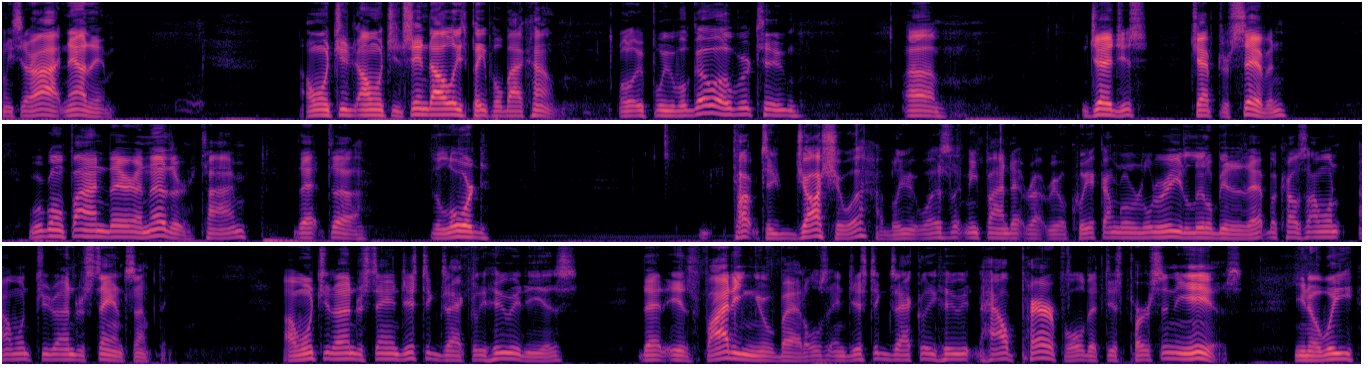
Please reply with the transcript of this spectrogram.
He said, All right, now then. I want you I want you to send all these people back home. Well, if we will go over to um, Judges chapter 7, we're going to find there another time that uh, the Lord talked to Joshua, I believe it was. Let me find that right real quick. I'm going to read a little bit of that because I want I want you to understand something. I want you to understand just exactly who it is that is fighting your battles and just exactly who how powerful that this person is. You know, we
